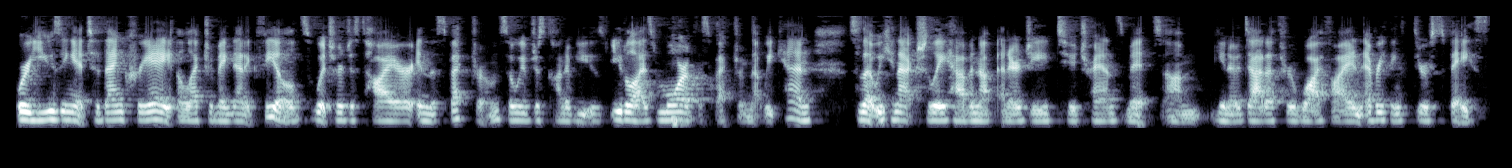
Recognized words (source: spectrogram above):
we're using it to then create electromagnetic fields which are just higher in the spectrum. So we've just kind of used utilized more of the spectrum that we can so that we can actually have enough energy to transmit um, you know data through wi-fi and everything through space.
